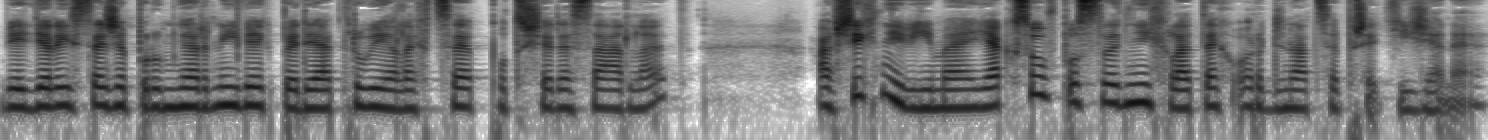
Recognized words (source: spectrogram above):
věděli jste, že průměrný věk pediatrů je lehce pod 60 let? A všichni víme, jak jsou v posledních letech ordinace přetížené.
